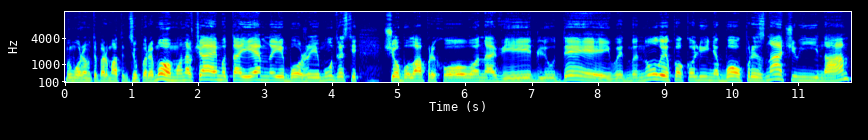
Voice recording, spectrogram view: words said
Ми можемо тепер мати цю перемогу. Ми навчаємо таємної Божої мудрості, що була прихована від людей, від минулих покоління. Бог призначив її нам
